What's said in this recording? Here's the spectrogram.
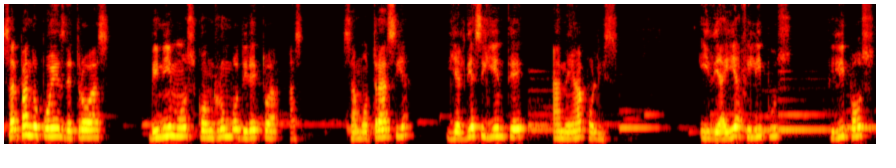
zarpando pues de Troas, vinimos con rumbo directo a, Samotracia y el día siguiente a Neápolis y de ahí a Filipos, Filipos,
